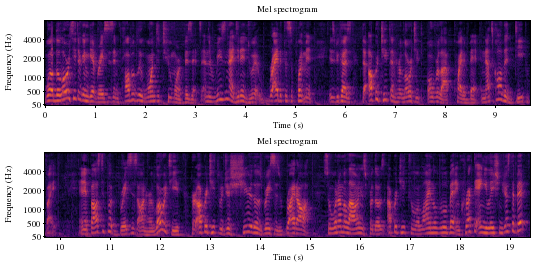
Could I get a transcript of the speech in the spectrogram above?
Well, the lower teeth are to get braces in probably one to two more visits. And the reason I didn't do it right at this appointment is because the upper teeth and her lower teeth overlap quite a bit. And that's called a deep bite. And if I was to put braces on her lower teeth, her upper teeth would just shear those braces right off. So what I'm allowing is for those upper teeth to align a little bit and correct the angulation just a bit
